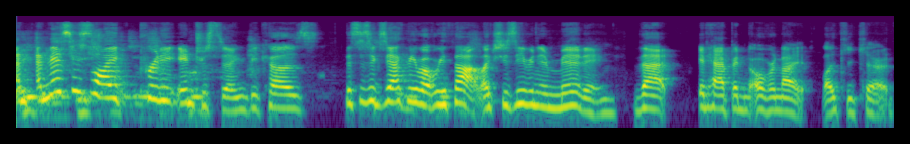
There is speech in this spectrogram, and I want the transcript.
and, and this is like pretty interesting because this is exactly what we thought. Like she's even admitting that it happened overnight, like he cared.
